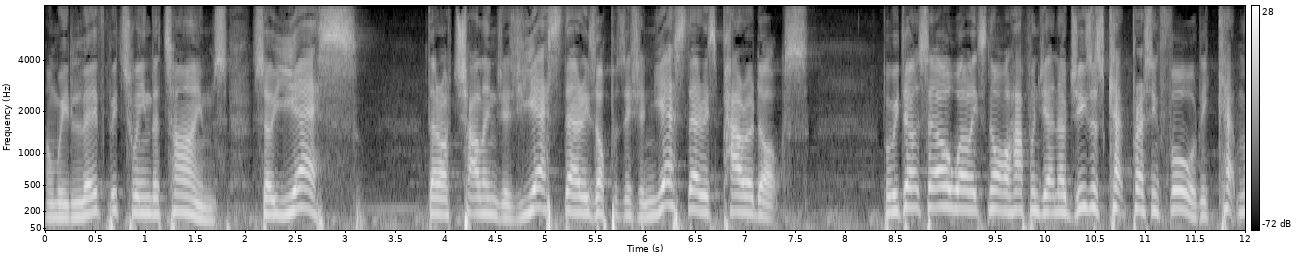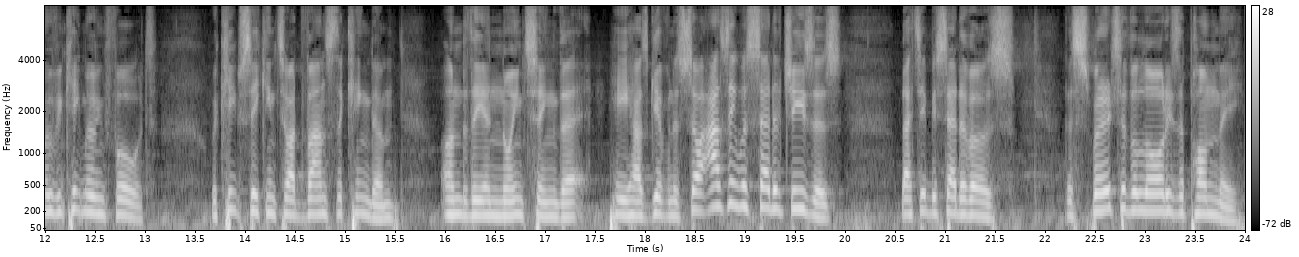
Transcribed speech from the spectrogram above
And we live between the times. So, yes, there are challenges. Yes, there is opposition. Yes, there is paradox. But we don't say, oh, well, it's not all happened yet. No, Jesus kept pressing forward. He kept moving, keep moving forward. We keep seeking to advance the kingdom under the anointing that he has given us. So, as it was said of Jesus, let it be said of us The Spirit of the Lord is upon me,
